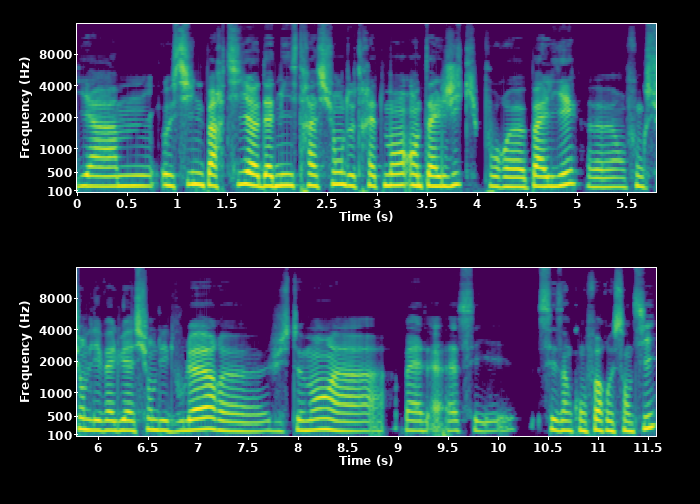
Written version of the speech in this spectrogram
il y a hum, aussi une partie euh, d'administration de traitement antalgique pour euh, pallier, euh, en fonction de l'évaluation des douleurs, justement à, bah, à ces, ces, inconforts ressentis.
